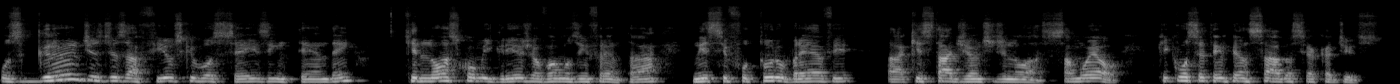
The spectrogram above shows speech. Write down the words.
os grandes desafios que vocês entendem que nós, como igreja, vamos enfrentar nesse futuro breve uh, que está diante de nós. Samuel, o que, que você tem pensado acerca disso?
